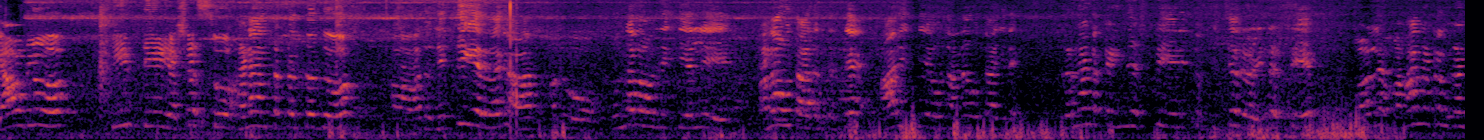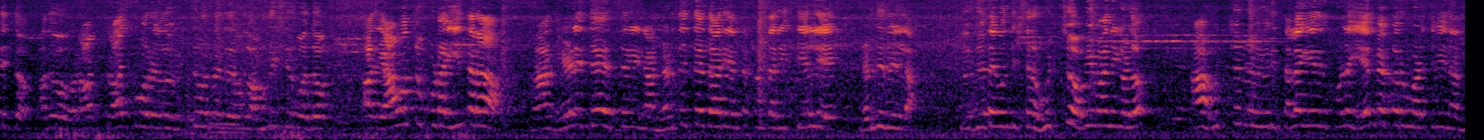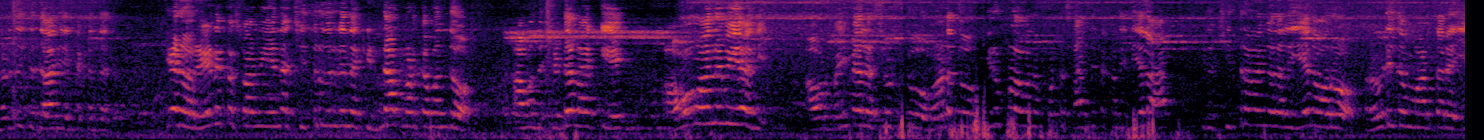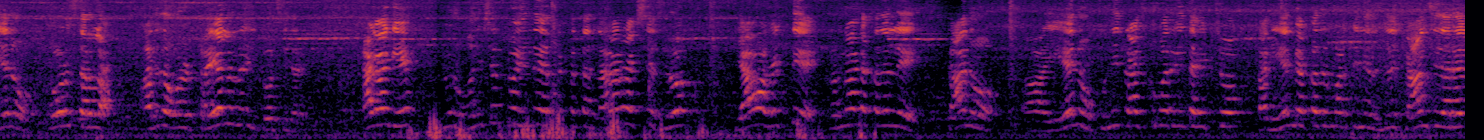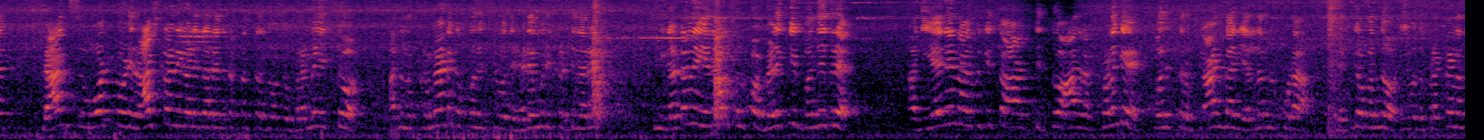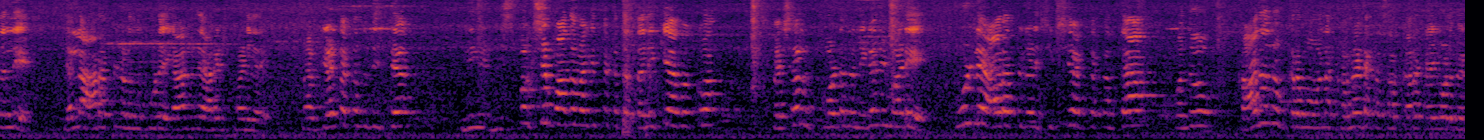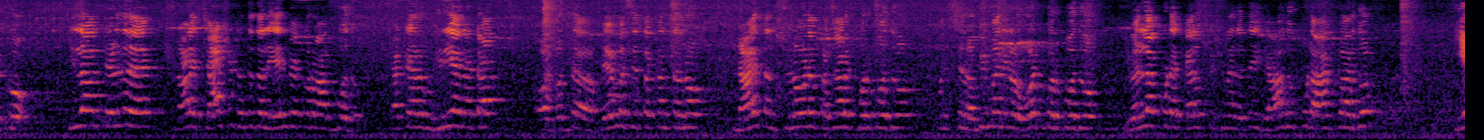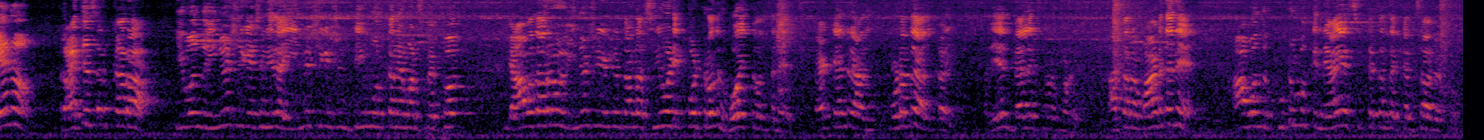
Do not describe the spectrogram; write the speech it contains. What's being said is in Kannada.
ಯಾವಾಗಲೂ ಕೀರ್ತಿ, ಯಶಸ್ಸು, ಹಣ ಅಂತಕ್ಕಂಥದ್ದು ಅದು ನೆತ್ತಿಗೆ ಇರಿದಾಗ ಅದು ಒಂದಲ್ಲ ಒಂದು ರೀತಿಯಲ್ಲಿ ಅನಾಹುತ ಆಗುತ್ತಂತೆ ಆ ರೀತಿಯ ಒಂದು ಅನಾಹುತ ಆಗಿದೆ. ಕರ್ನಾಟಕ ಇಂಡಸ್ಟ್ರಿ ಏನಿತ್ತು, ಪಿಕ್ಚರ್ ಇಂಡಸ್ಟ್ರಿ ಒಳ್ಳೆ ಮಹಾನಟರನ್ನು ಕಂಡಿತ್ತು. ಅದು ರಾಜ್, ರಾಜ್ಕುಮಾರ್ ಇರ್ಬೋದು ವಿಷ್ಣುವರ್ಧನ್ ಅಂಬರೀಷ್ ಇರ್ಬೋದು, ಅದು ಯಾವತ್ತೂ ಕೂಡ ಈ ಥರ ನಾನು ಹೇಳಿದ್ದೆ ಸರಿ, ನಾನು ನಡೆದಿದ್ದೇ ದಾರಿ ಅಂತಕ್ಕಂಥ ರೀತಿಯಲ್ಲಿ ನಡೆದಿರಲಿಲ್ಲ. ಇವ್ರ ಜೊತೆಗೆ ಒಂದಿಷ್ಟು ಹುಚ್ಚು ಅಭಿಮಾನಿಗಳು ಆ ಹುಚ್ಚನ್ನು ಇವ್ರಿಗೆ ತಲೆಗೆ ಏನ್ ಬೇಕಾದ್ರೂ ಮಾಡ್ತೀವಿ, ನಾನು ನಡೆದಿದ್ದ ದಾರಿ ಅಂತಕ್ಕಂಥದ್ದು. ಏನು ರೇಣುಕ ಸ್ವಾಮಿಯನ್ನ ಚಿತ್ರದುರ್ಗದಿಂದ ಕಿಡ್ನಾಪ್ ಮಾಡ್ಕೊಂಡ್ಬಂದು ಆ ಒಂದು ಶೆಡ್ಡಲ್ ಹಾಕಿ ಅವಮಾನವೀಯಾಗಿ ಅವ್ರ ಮೈ ಮೇಲೆ ಸುಟ್ಟು ಹೊಡೆದು ಕಿರುಕುಳವನ್ನು ಕೊಟ್ಟು ಸಾಧಿಸತಕ್ಕಂಥ ಇದೆಯಲ್ಲ ಇದು ಚಿತ್ರರಂಗದಲ್ಲಿ ಏನು ಅವರು ರೌಡಿಸಮ್ ಮಾಡ್ತಾರೆ, ಏನು ತೋರಿಸ್ತಾರಲ್ಲ, ಅದನ್ನ ಅವರ ಟ್ರಯಲ್ ಅನ್ನು ಇಲ್ಲಿ ತೋರಿಸಿದ್ದಾರೆ. ಹಾಗಾಗಿ ತಾನು ಏನು ಪುನೀತ್ ರಾಜ್ಕುಮಾರ್ಗಿಂತ ಹೆಚ್ಚು? ತಾನು ಏನು ಬೇಕಾದ್ರೂ ಮಾಡ್ತೀನಿ ನನ್ನ ಜೊತೆ ಫ್ಯಾನ್ಸ್ ಇದ್ದಾರೆ ಫ್ಯಾನ್ಸ್ ಓಟ್ ನೋಡಿ ರಾಜಕಾರಣಿಗಳಿದ್ದಾರೆ ಅಂತಕ್ಕಂಥದ್ದು ಒಂದು ಭ್ರಮೆ ಇತ್ತು. ಅದನ್ನು ಕರ್ನಾಟಕ ಪೊಲೀಸರು ಒಂದು ಹೆಡೆಮುರಿ ಕಟ್ಟಿದ್ದಾರೆ. ಈ ಘಟನೆ ಏನಾದ್ರು ಸ್ವಲ್ಪ ಬೆಳಕಿಗೆ ಬಂದಿದ್ರೆ ಅದು ಏನೇನು ಆಗಬೇಕಿತ್ತು, ಆಗ್ತಿತ್ತು, ಆದರೆ ಅಷ್ಟೊಳಗೆ ಪೊಲೀಸರು ಪ್ಲಾಂಡ್ ಆಗಿ ಎಲ್ಲರನ್ನೂ ಕೂಡ ಬಂದು ಈ ಒಂದು ಪ್ರಕರಣದಲ್ಲಿ ಎಲ್ಲ ಆರೋಪಿಗಳನ್ನು ಕೂಡ ಈಗಾಗಲೇ ಅರೆಸ್ಟ್ ಮಾಡಿದ್ದಾರೆ. ನಾವು ಕೇಳ್ತಕ್ಕಂಥದ್ದು ಇಷ್ಟೇ ನಿಷ್ಪಕ್ಷಪಾತವಾಗಿರ್ತಕ್ಕಂಥ ತನಿಖೆ ಆಗಬೇಕು ಸ್ಪೆಷಲ್ ಕೋರ್ಟನ್ನು ನಿಗದಿ ಮಾಡಿ ಕೂಡಲೇ ಆರೋಪಿಗಳಿಗೆ ಶಿಕ್ಷೆ ಆಗ್ತಕ್ಕಂಥ ಒಂದು ಕಾನೂನು ಕ್ರಮವನ್ನು ಕರ್ನಾಟಕ ಸರ್ಕಾರ ಕೈಗೊಳ್ಳಬೇಕು. ಇಲ್ಲ ಅಂತ ಹೇಳಿದ್ರೆ ನಾಳೆ ಚಾರ್ಜ್ ಹಂತದಲ್ಲಿ ಏನು ಬೇಕಾದ್ರೂ ಆಗ್ಬೋದು. ಯಾಕೆಂದ್ರೆ ಹಿರಿಯ ನಟ ಫೇಮಸ್ ಇರ್ತಕ್ಕಂಥನು ನಾಳೆ ತನ್ನ ಚುನಾವಣಾ ಪ್ರಚಾರಕ್ಕೆ ಬರ್ಬೋದು ಜನ ಅಭಿಮಾನಿಗಳು ಓಟ್ ಬರ್ಬೋದು, ಇವೆಲ್ಲ ಕೂಡ ಕ್ಯಾಲ್ಕುಲೇಷನ್ ಆಗುತ್ತೆ. ಇದ್ಯಾವುದು ಕೂಡ ಆಗಬಾರ್ದು. ಏನು? ರಾಜ್ಯ ಸರ್ಕಾರ ಈ ಒಂದು ಇನ್ವೆಸ್ಟಿಗೇಷನ್ ಇದೆ. ಇನ್ವೆಸ್ಟಿಗೇಷನ್ ಟೀಮ್ ಮೂಲಕನೇ ಮಾಡಿಸ್ಬೇಕು. ಯಾವ್ದಾದ್ರು ಇನ್ವೆಸ್ಟಿಗೇಷನ್ ತಂಡ ಸಿ ಡಿ ಕೊಟ್ಟರು ಅಂದ್ರೆ ಹೋಯ್ತು ಅಂತಾನೆ. ಯಾಕೆಂದ್ರೆ ಅದು ಕೊಡೋದೇ ಅದು ಕೈ ಅದೇನು ಬ್ಯಾಲೆನ್ಸ್ ಮಾಡಿ ಮಾಡೋದು? ಆ ಥರ ಮಾಡ್ದೇನೆ ಆ ಒಂದು ಕುಟುಂಬಕ್ಕೆ ನ್ಯಾಯ ಸಿಗ್ತಕ್ಕಂಥ ಕೆಲಸ ಆಗಬೇಕು.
